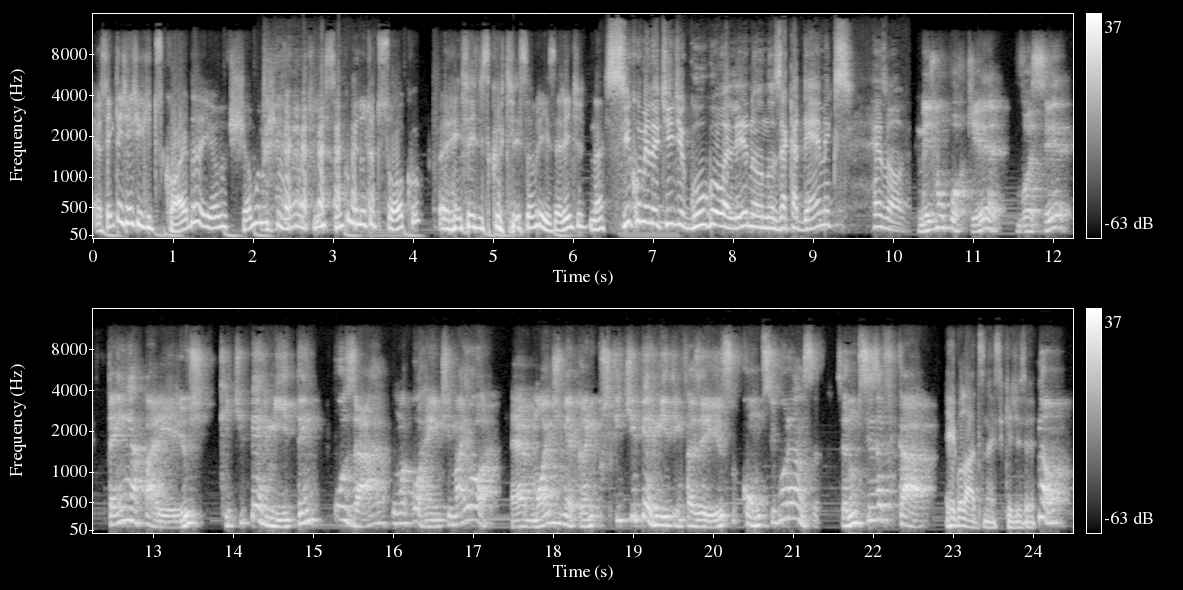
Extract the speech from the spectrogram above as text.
Eu sei que tem gente que discorda e eu chamo no x aqui cinco minutos de soco pra gente discutir sobre isso. A gente, né? Cinco minutinhos de Google ali no, nos academics resolve. Mesmo porque você tem aparelhos que te permitem usar uma corrente maior. É, mods mecânicos que te permitem fazer isso com segurança. Você não precisa ficar. Regulados, né? Você quer dizer? Não,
